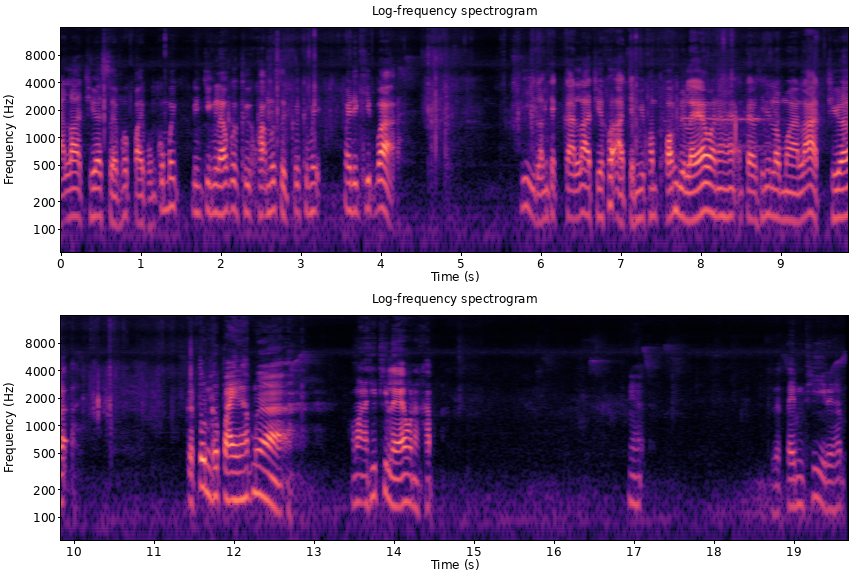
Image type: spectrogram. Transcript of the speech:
การล่าเชื้อเสริมเข้าไป ผมก็ไม่จริง ๆ แล้วก็คือความรู้สึกก็คือไม่ไม่ได้คิดว่าที่หลังจากการล่าเชื้อเขาอาจจะมีความพร้อมอยู่แล้วนะฮะแต่ทีนี้เรามาล่าเชื้อ กระตุ้นเข้าไปนะครับ เมื่อประมาณอาทิตย์ที่แล้วนะครับเนี่ยเหลือเต็มที่เลยครับ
